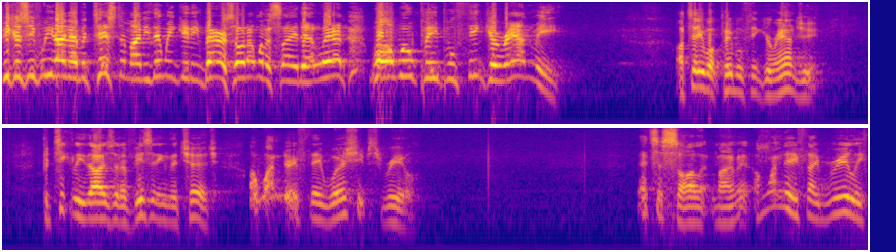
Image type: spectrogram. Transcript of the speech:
Because if we don't have a testimony, then we get embarrassed. I don't want to say it out loud. What will people think around me? I'll tell you what people think around you, particularly those that are visiting the church. I wonder if their worship's real. That's a silent moment. I wonder if they really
